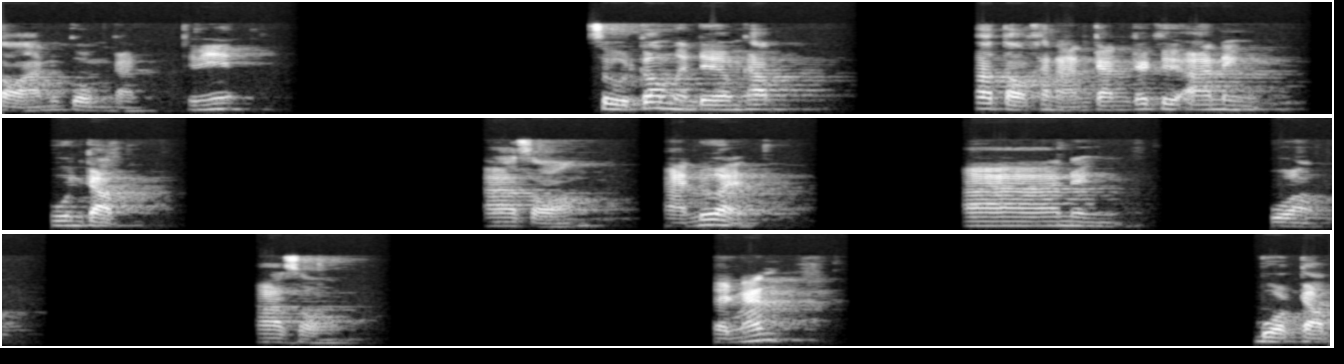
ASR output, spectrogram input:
ต่ออนุกรมกัน ทีนี้ สูตรก็เหมือนเดิมครับ ถ้าต่อขนานกันก็คือ R1 คูณกับ R2 หารด้วย R หนึ่งบวก R สองจากนั้น บวกกับ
